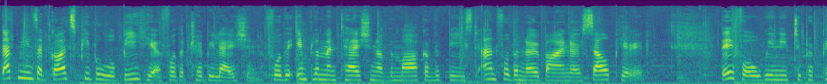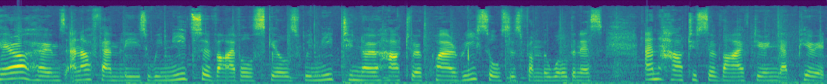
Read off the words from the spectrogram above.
That means that God's people will be here for the tribulation, for the implementation of the mark of the beast, and for the no buy, no sell period. Therefore, we need to prepare our homes and our families. We need survival skills. We need to know how to acquire resources from the wilderness and how to survive during that period.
